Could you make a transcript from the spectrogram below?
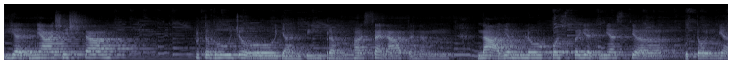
यज्ञाशिष्टा कृतभुजो यान्ति ब्रह्म सनातनम् नायं लोकोऽस्त्वयज्ञस्य कुतोऽन्य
